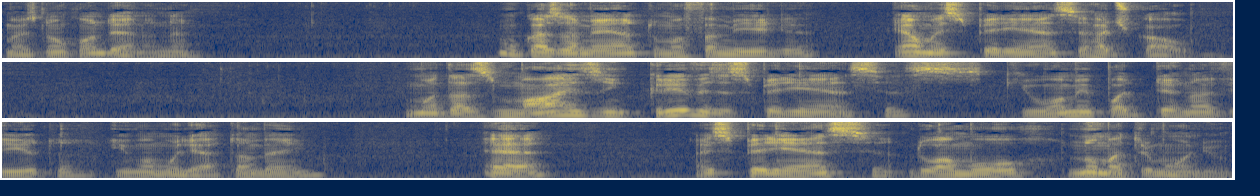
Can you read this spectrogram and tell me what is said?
mas não condena, né? Um casamento, uma família, é uma experiência radical. Uma das mais incríveis experiências que o homem pode ter na vida, e uma mulher também, é a experiência do amor no matrimônio.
